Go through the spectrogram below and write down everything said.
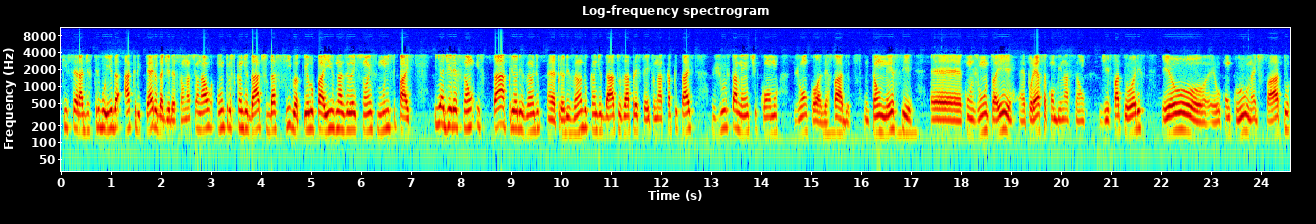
que será distribuída a critério da direção nacional entre os candidatos da sigla pelo país nas eleições municipais. E a direção está priorizando, é, priorizando candidatos a prefeito nas capitais, justamente como João Coser, Fábio. Então, nesse é, conjunto aí, é, por essa combinação de fatores, eu, eu concluo, né, de fato,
